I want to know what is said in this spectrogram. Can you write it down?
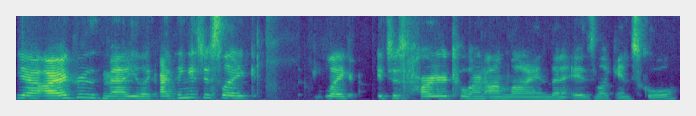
Yeah, I agree with Maddie. Like I think it's just like like it's just harder to learn online than it is like in school.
